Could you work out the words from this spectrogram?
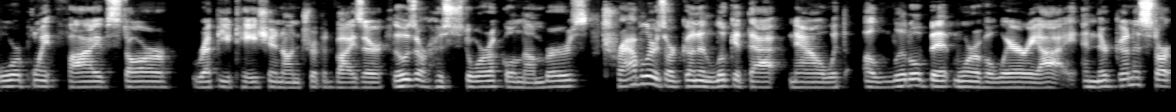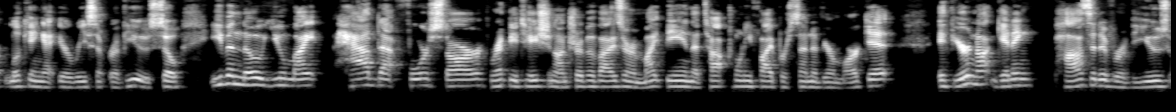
4.5 star reputation on TripAdvisor. Those are historical numbers. Travelers are going to look at that now with a little bit more of a wary eye, and they're going to start looking at your recent reviews. So even though you might have that four star reputation on TripAdvisor and might be in the top 25% of your market, if you're not getting positive reviews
